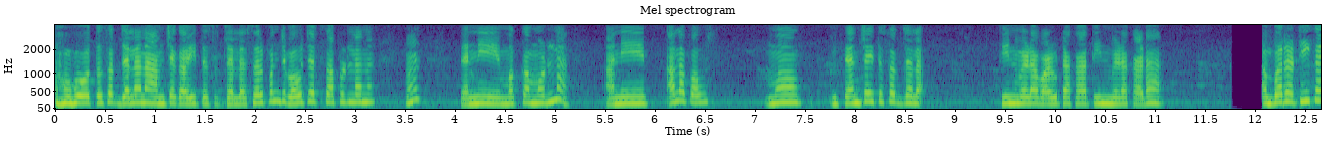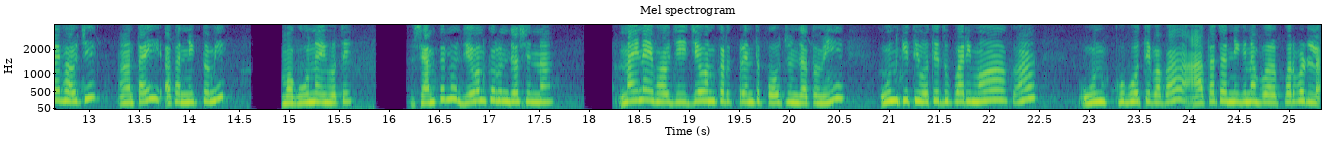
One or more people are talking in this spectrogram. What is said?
हो तसंच झालं ना आमच्या गावी तसंच झालं. सरपंच भाऊच्याच सापडला ना हं? त्यांनी मक्का मोडला. आणि आला पाऊस. मग त्यांचाही तसंच झाला. तीन वेळा वाळू टाका तीन वेळा काढा. बरं ठीक आहे भाऊजी. ताई आता निघतो मी. मग ऊनही होते. शांतनु जेवण करून जाशील ना? नाही नाही भाऊजी जेवण करतपर्यंत पोहोचून जातो मी. ऊन किती होते दुपारी मग ऊन खूप होते बाबा. आताचा निघणं बर- परवडलं.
